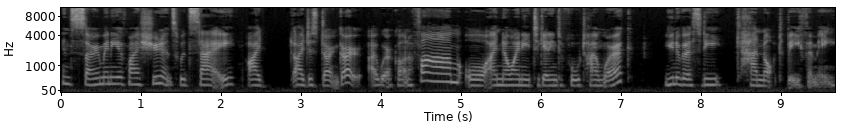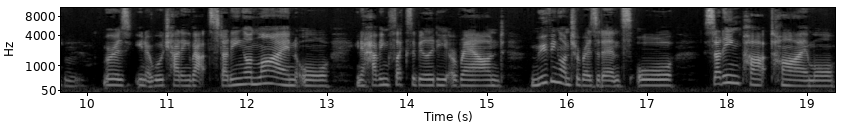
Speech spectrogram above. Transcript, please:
and so many of my students would say, I I just don't go. I work on a farm or I know I need to get into full-time work. University cannot be for me. Hmm. Whereas, you know, we are chatting about studying online or, you know, having flexibility around moving on to residence or studying part time or,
